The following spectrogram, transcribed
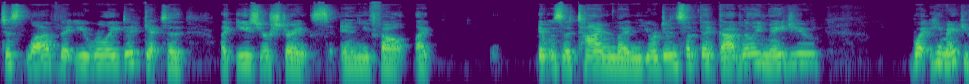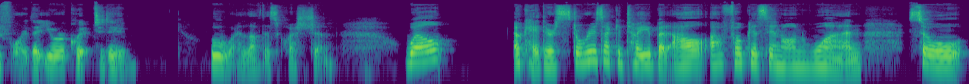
just love that you really did get to like use your strengths and you felt like it was a time when you were doing something God really made you what he made you for that you were equipped to do. Ooh, I love this question. Well, okay, there's stories I could tell you, but I'll I'll focus in on one. So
